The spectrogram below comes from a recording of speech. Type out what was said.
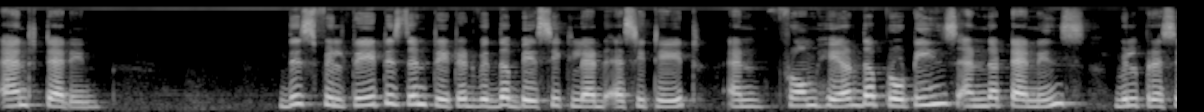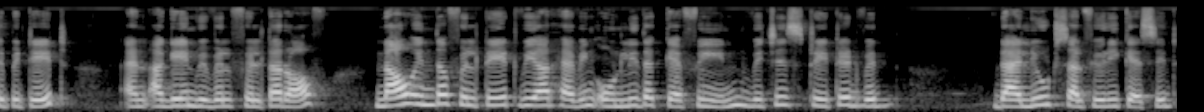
and tannin. This filtrate is then treated with the basic lead acetate and from here the proteins and the tannins will precipitate and again we will filter off. Now in the filtrate we are having only the caffeine which is treated with dilute sulfuric acid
